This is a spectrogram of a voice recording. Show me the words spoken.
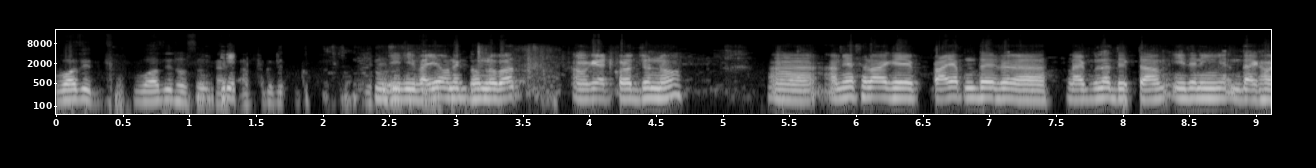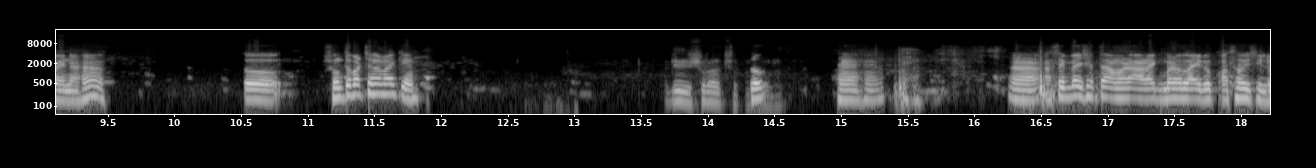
ওয়াজিদ ওয়াজিদ হোসেন জি। হ্যাঁ, জি অনেক ধন্যবাদ আমাকে অ্যাড করার জন্য। আমি আসলে আগে প্রায় আপনাদের লাইভগুলো দেখতাম ইদানিং দেখা হয় না হ্যাঁ? তো শুনতে পাচ্ছেন আমাকে? জি শোনা যাচ্ছে হ্যাঁ হ্যাঁ। আসিফ ভাইয়ের সাথে আমার আরেকবার লাইভে কথা হয়েছিল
